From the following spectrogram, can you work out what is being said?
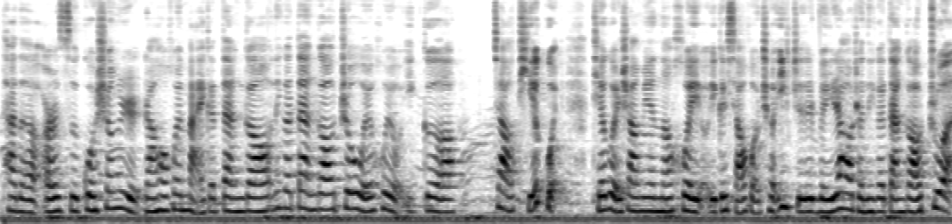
他的儿子过生日，然后会买一个蛋糕，那个蛋糕周围会有一个叫铁轨，铁轨上面呢会有一个小火车一直围绕着那个蛋糕转。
